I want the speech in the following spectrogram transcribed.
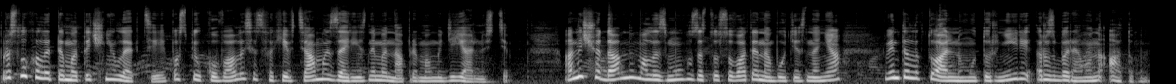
прослухали тематичні лекції, поспілкувалися з фахівцями за різними напрямами діяльності. А нещодавно мали змогу застосувати набуті знання в інтелектуальному турнірі Розберемо на атоми.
